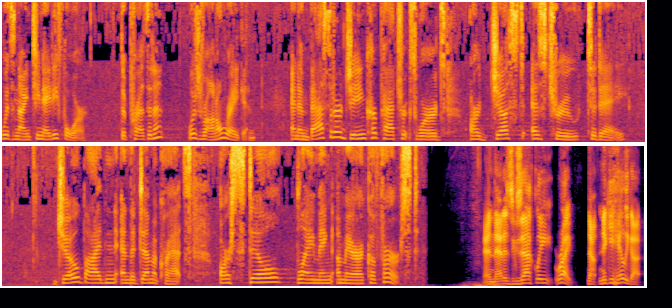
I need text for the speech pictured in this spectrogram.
was 1984. The president was Ronald Reagan. And Ambassador Jeane Kirkpatrick's words are just as true today. Joe Biden and the Democrats are still blaming America first. And that is exactly right. Now, Nikki Haley got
